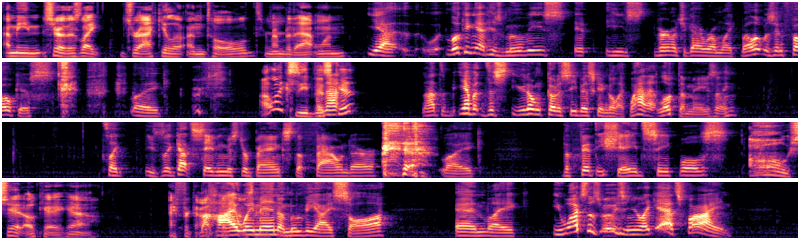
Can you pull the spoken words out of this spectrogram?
I mean, sure. There's like Dracula Untold. Remember that one? yeah, looking at his movies, it he's very much a guy where I'm like, well, it was in focus. like, I like Seabiscuit. not- not to yeah, but this you don't go to Seabiscuit and go like, wow, that looked amazing. It's like he's like got Saving Mr. Banks, The Founder, like the Fifty Shades sequels, oh shit. Okay, yeah. I forgot. The Highwaymen, a movie I saw, and like you watch those movies and you're like, yeah, it's fine.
